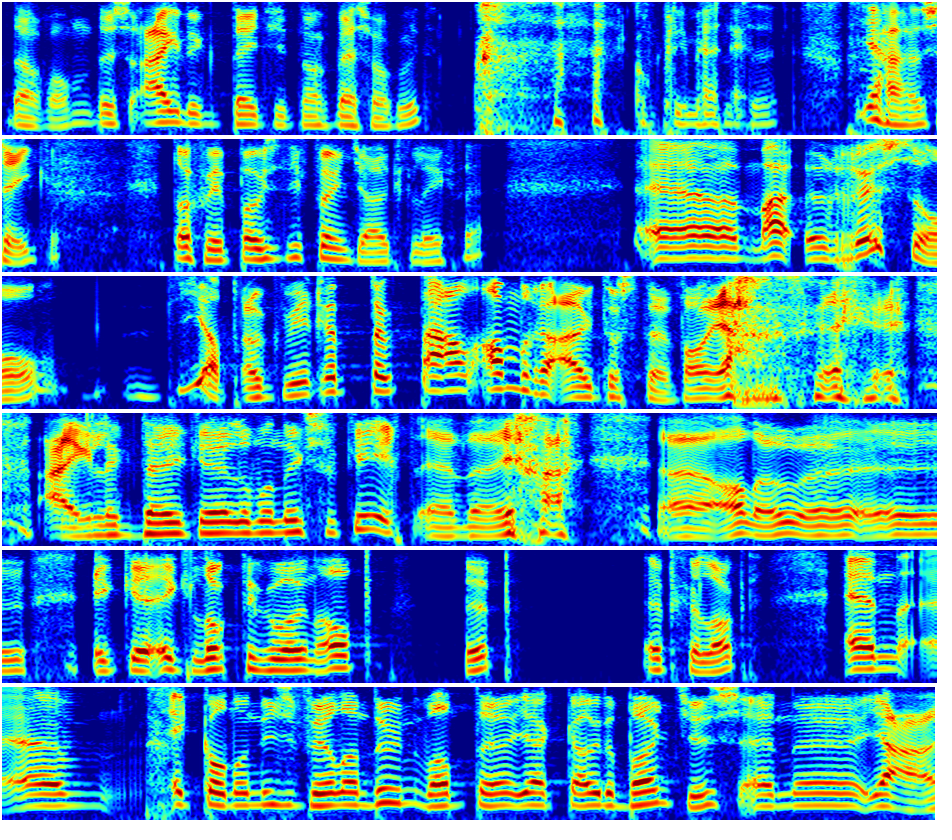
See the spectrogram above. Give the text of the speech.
daarom. Dus eigenlijk deed hij het nog best wel goed. Complimenten. Ja, zeker. Toch weer positief puntje uitgelicht, hè? Eh, maar Russell, die had ook weer een totaal andere uiterste. Van ja, eigenlijk deed ik helemaal niks verkeerd. En eh, ja, eh, hallo, ik, ik lokte gewoon op. Up. Up gelokt. En ehm, ik kon er niet zoveel aan doen, want ja, koude bandjes. En ja,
